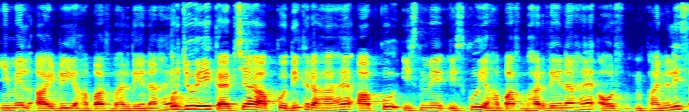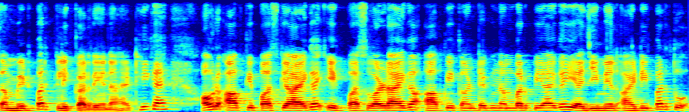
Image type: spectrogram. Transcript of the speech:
ईमेल आईडी यहाँ पास भर देना है। और जो एक कैप्चा आपको दिख रहा है, आपको इसमें, इसको यहाँ पास भर देना है, और फाइनली सबमिट पर क्लिक कर देना है, ठीक है? और आपके पास क्या आएगा? एक पासवर्ड आएगा, आपके कॉन्टैक्ट नंबर पे आएगा या जीमेल आईडी पर तो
